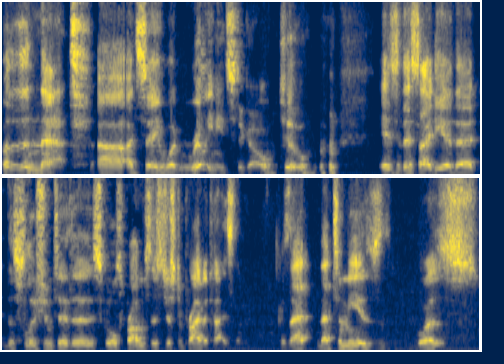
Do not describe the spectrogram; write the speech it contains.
other than that, uh, I'd say what really needs to go too is this idea that the solution to the school's problems is just to privatize them because that that to me is was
